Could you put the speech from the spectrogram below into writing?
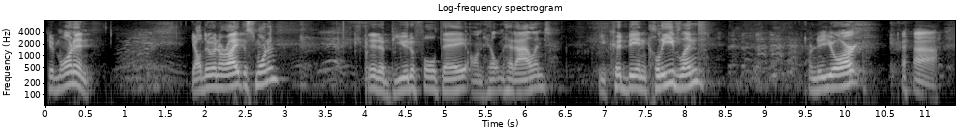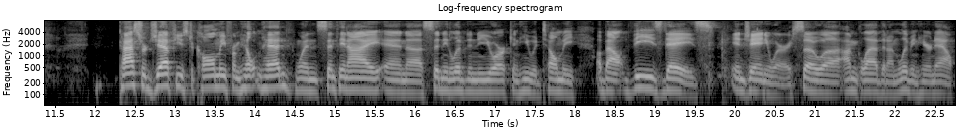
Good morning. Y'all doing all right this morning? Isn't it a beautiful day on Hilton Head Island? You could be in Cleveland or New York. Pastor Jeff used to call me from Hilton Head when Cynthia and I and uh, Sydney lived in New York, and he would tell me about these days in January. So uh, I'm glad that I'm living here now.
